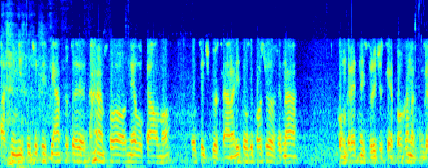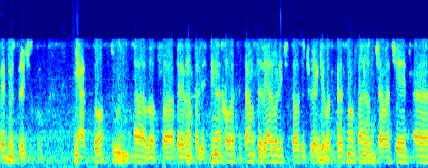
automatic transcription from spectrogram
Аз не мисля, че християнството е по-нелокално от всички останали. То започва в една конкретна историческа епоха, на конкретно историческо място а, в а, Древна Палестина. Хората там са вярвали, че този човек е възкръснал. Това не означава, че а,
